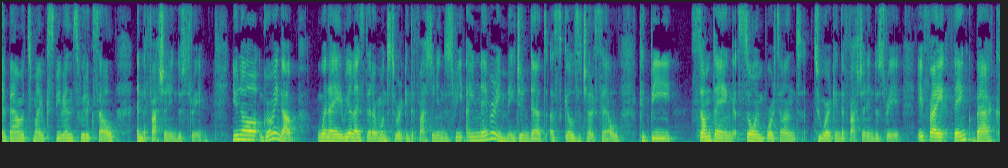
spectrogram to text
about my experience with Excel in the fashion industry. You know, growing up, when I realized that I wanted to work in the fashion industry, I never imagined that a skill such as Excel could be something so important to work in the fashion industry. If I think back,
